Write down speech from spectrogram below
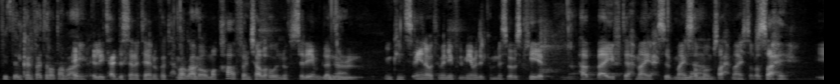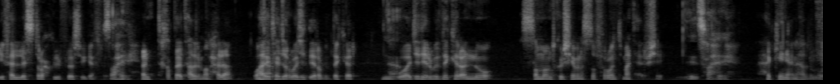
في تلك الفترة طبعا اي اللي يتعدى سنتين وفتح. مطعم أو مقهى فإن شاء الله هو إنه في السليم لأنه نعم. يمكن 90 أو 80% ما أدري كم النسبة بس كثير نعم. هبه يفتح ما يحسب ما يصمم نعم. صح ما يشتغل صح صحيح يفلس تروح كل الفلوس ويقفل. صحيح. أنت تخطيت هذه المرحلة وهذه نعم. تجربة جديرة بالذكر. نعم. وجدير بالذكر أنه صممت كل شيء من الصفر وأنت ما تعرف شيء. إيه، صحيح. حكيني عن هذا الموضوع.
